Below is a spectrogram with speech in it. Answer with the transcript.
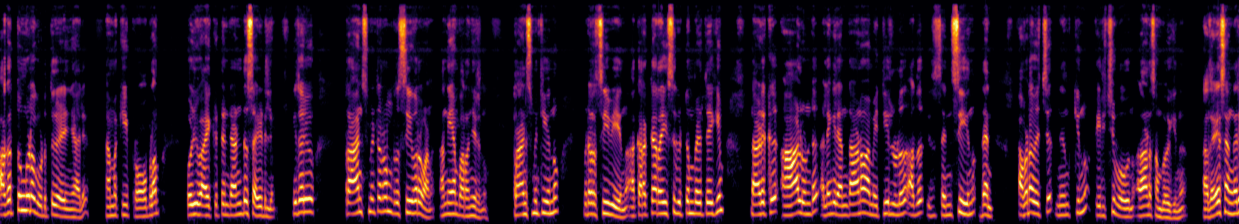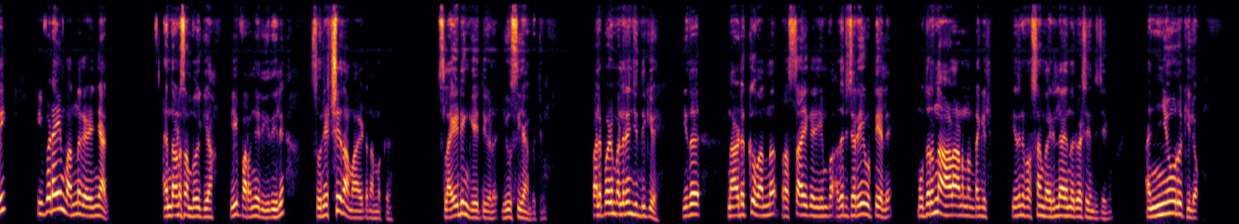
അകത്തും കൂടെ കൊടുത്തു കഴിഞ്ഞാൽ നമുക്ക് ഈ പ്രോബ്ലം ഒഴിവായി കിട്ടും രണ്ട് സൈഡിലും ഇതൊരു ട്രാൻസ്മിറ്ററും റിസീവറുമാണ് അന്ന് ഞാൻ പറഞ്ഞിരുന്നു. ട്രാൻസ്മിറ്റ് ചെയ്യുന്നു ഇവിടെ റിസീവ് ചെയ്യുന്നു. ആ കറക്റ്റ് റൈസ് കിട്ടുമ്പോഴത്തേക്കും നടുക്ക് ആളുണ്ട്. അല്ലെങ്കിൽ എന്താണോ ആ മെറ്റീരിയൽ ഉള്ളത് അത് ഇത് സെൻസ് ചെയ്യുന്നു. ദെൻ അവിടെ വെച്ച് നിൽക്കുന്നു തിരിച്ചു പോകുന്നു. അതാണ് സംഭവിക്കുന്നത്. അതേ സംഗതി ഇവിടെയും വന്നു കഴിഞ്ഞാൽ എന്താണ് സംഭവിക്കുക? ഈ പറഞ്ഞ രീതിയിൽ സുരക്ഷിതമായിട്ട് നമുക്ക് സ്ലൈഡിങ് ഗേറ്റുകൾ യൂസ് ചെയ്യാൻ പറ്റും. പലപ്പോഴും പലരും ചിന്തിക്കുവേ ഇത് നടുക്ക് വന്ന് പ്രസ്സായി കഴിയുമ്പോൾ അതൊരു ചെറിയ കുട്ടിയല്ലേ? മുതിർന്ന ആളാണെന്നുണ്ടെങ്കിൽ ഇതിന് പ്രശ്നം വരില്ല എന്ന് ഒരുപക്ഷെ ചിന്തിച്ചേക്കും. അഞ്ഞൂറ് kilo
